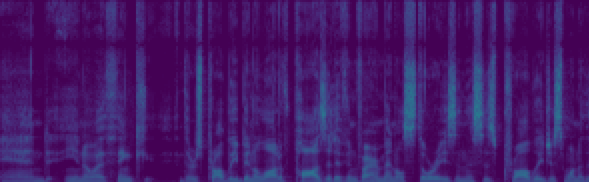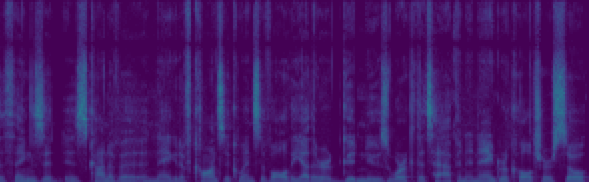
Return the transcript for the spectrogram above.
And, you know, I think there's probably been a lot of positive environmental stories, and this is probably just one of the things that is kind of a, a negative consequence of all the other good news work that's happened in agriculture. So,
